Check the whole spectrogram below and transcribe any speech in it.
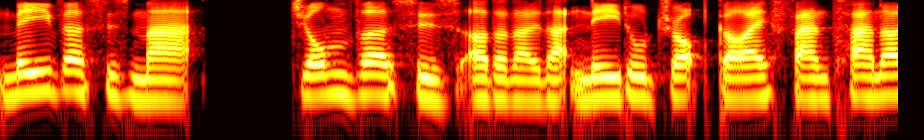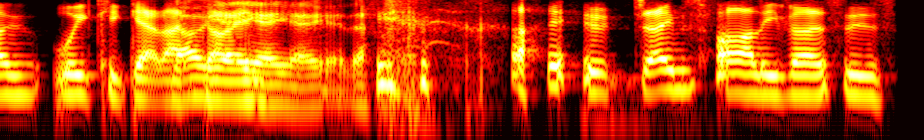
me versus Matt, John versus I don't know that needle drop guy Fantano. We could get that Oh, yeah, going. yeah, yeah, yeah, definitely. James Farley versus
